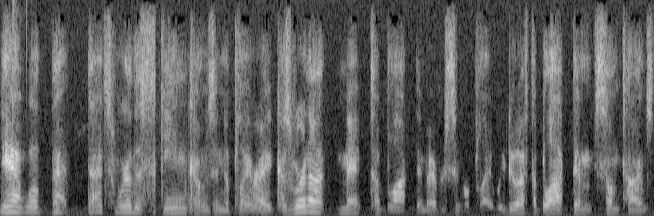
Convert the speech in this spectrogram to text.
Yeah, well, that that's where the scheme comes into play, right? Because we're not meant to block them every single play. We do have to block them sometimes.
